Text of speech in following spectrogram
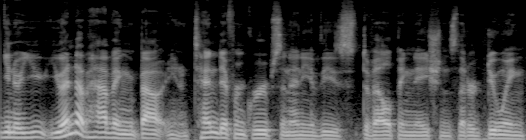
you know, you, you end up having about you know ten different groups in any of these developing nations that are doing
